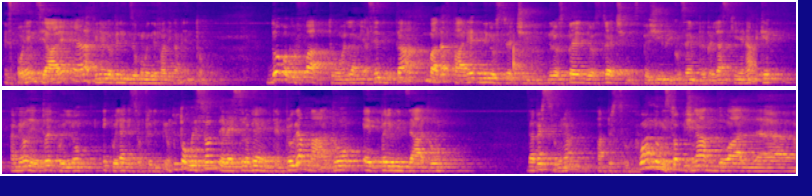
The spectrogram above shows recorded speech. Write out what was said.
esponenziale, e alla fine lo utilizzo come defaticamento. Dopo che ho fatto la mia seduta vado a fare dello stretching, dello, spe dello stretching specifico sempre per la schiena che abbiamo detto è, quello, è quella che soffre di più. Tutto questo deve essere ovviamente programmato e periodizzato da persona a persona. Quando mi sto avvicinando al, eh,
